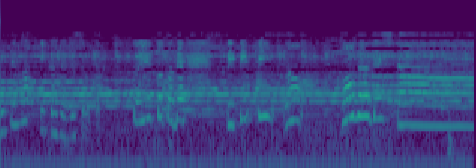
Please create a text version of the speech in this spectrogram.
みてはいかがでしょうか。ということで、ピピピのコーナーでした。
